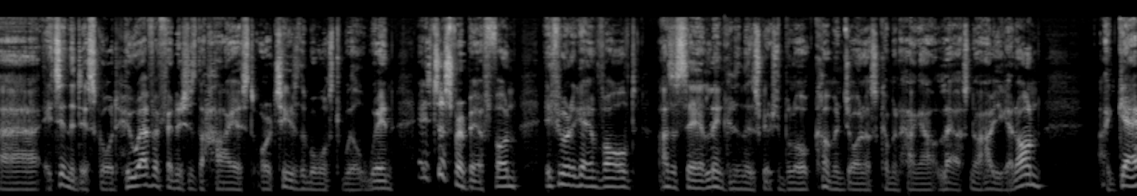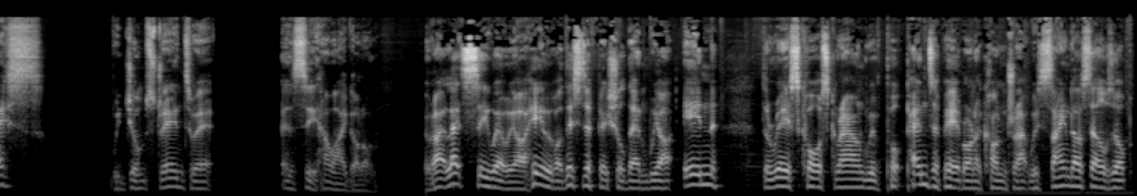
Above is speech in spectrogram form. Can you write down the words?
Uh, it's in the Discord. Whoever finishes the highest or achieves the most will win. It's just for a bit of fun. If you want to get involved, as I say, link is in the description below. Come and join us. Come and hang out. Let us know how you get on. I guess we jump straight into it and see how I got on. Right, let's see where we are. Here we go. This is official then. We are in the racecourse ground. We've put pen to paper on a contract. We've signed ourselves up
